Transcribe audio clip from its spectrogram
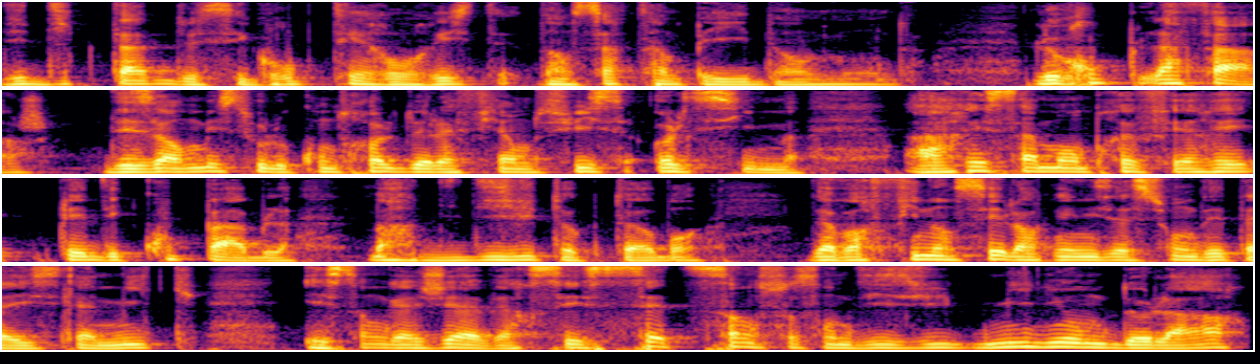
des dictats de ces groupes terroristes dans certains pays dans le monde. Le groupe Lafarge, désormais sous le contrôle de la firme suisse Holcim, a récemment préféré plaider coupable, mardi 18 octobre, d'avoir financé l'organisation d'État islamique et s'engager à verser 778 millions de dollars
